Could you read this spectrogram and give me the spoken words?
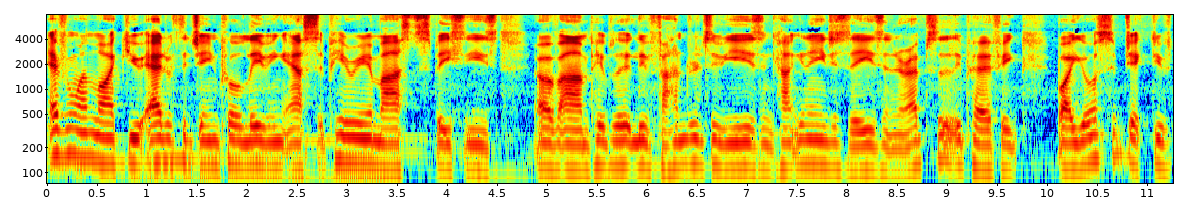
everyone like you out of the gene pool, leaving our superior master species of um, people who live for hundreds of years and can't get any disease and are absolutely perfect by your subjective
